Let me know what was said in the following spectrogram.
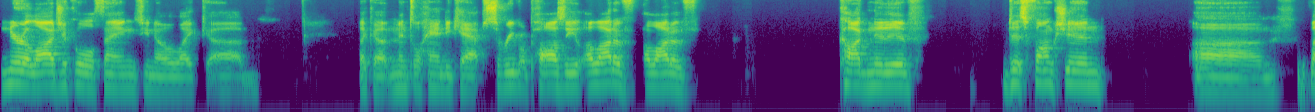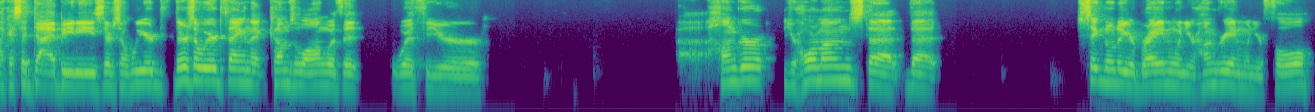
neurological things, you know, like um, like a mental handicap, cerebral palsy, a lot of a lot of cognitive dysfunction. Um, like I said, diabetes. There's a weird there's a weird thing that comes along with it with your uh, hunger, your hormones that that signal to your brain when you're hungry and when you're full.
